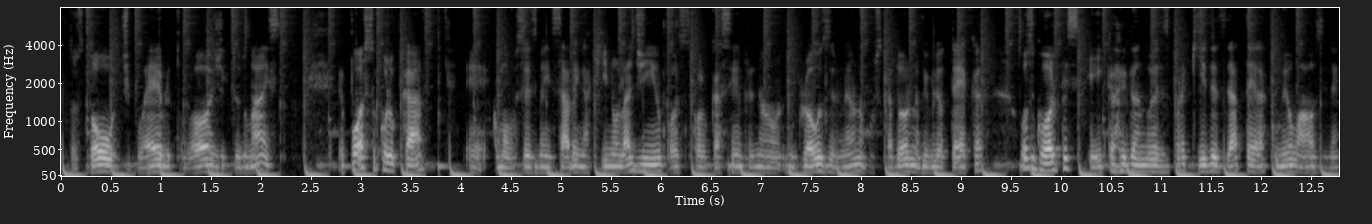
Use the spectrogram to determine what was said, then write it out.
outros DAW, tipo Ableton, Logic e tudo mais, eu posso colocar, é, como vocês bem sabem, aqui no ladinho, posso colocar sempre no, no browser, né, no buscador, na biblioteca, os golpes e ir carregando eles por aqui desde a tela com o meu mouse, né.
